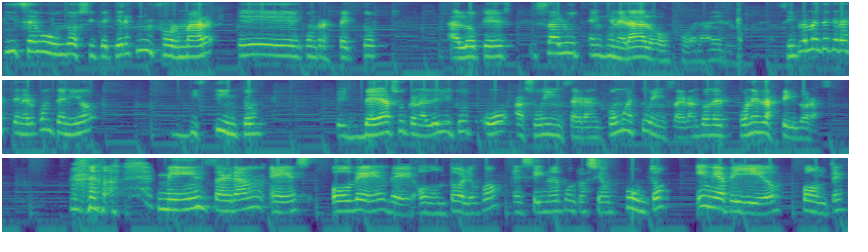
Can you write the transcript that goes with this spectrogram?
Y segundo, si te quieres informar eh, con respecto a lo que es salud en general o fuera de él, simplemente quieres tener contenido distinto ve a su canal de YouTube o a su Instagram. ¿Cómo es tu Instagram? Donde pones las píldoras. Mi Instagram es OD de odontólogo, el signo de puntuación punto, y mi apellido Ponte,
